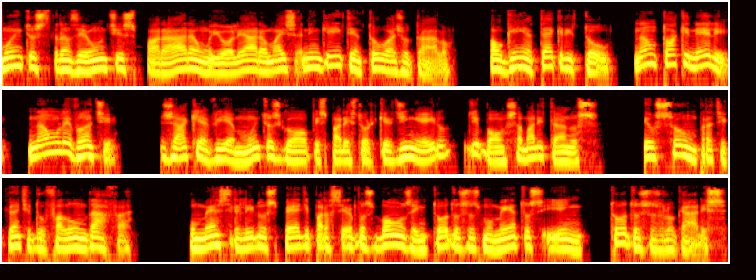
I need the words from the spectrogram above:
Muitos transeuntes pararam e olharam, mas ninguém tentou ajudá-lo. Alguém até gritou: Não toque nele! Não o levante, já que havia muitos golpes para extorquir dinheiro de bons samaritanos. Eu sou um praticante do Falun Dafa. O mestre lhe nos pede para sermos bons em todos os momentos e em todos os lugares.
